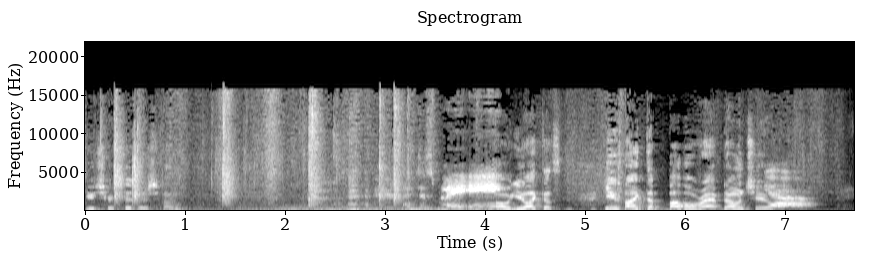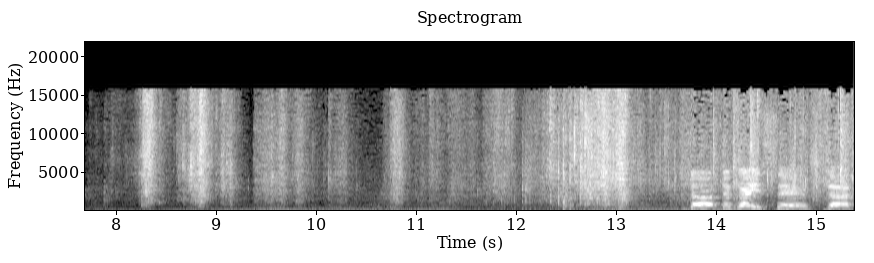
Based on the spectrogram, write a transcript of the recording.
Use your scissors, huh? I'm just playing. Oh, you like the you like the bubble wrap, don't you? Yeah. The the guy says that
